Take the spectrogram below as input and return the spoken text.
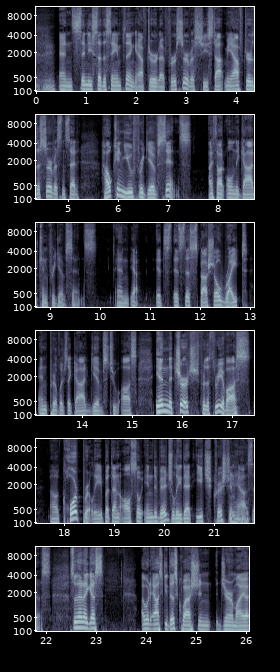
Mm-hmm. And Cindy said the same thing after that first service. She stopped me after the service and said, How can you forgive sins? I thought only God can forgive sins. And yeah, it's it's this special right and privilege that God gives to us in the church for the three of us uh, corporately, but then also individually, that each Christian has this. So then I guess I would ask you this question, Jeremiah,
